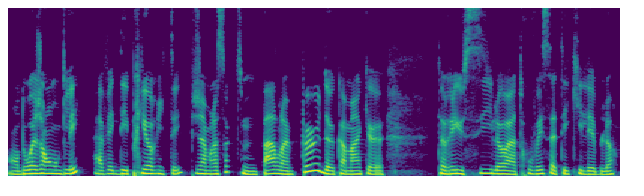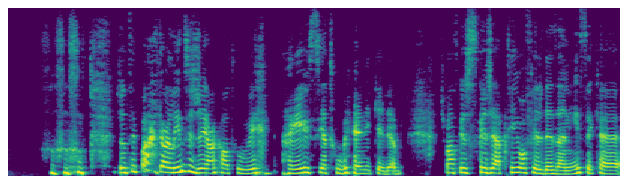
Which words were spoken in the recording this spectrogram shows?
on doit jongler avec des priorités. Puis j'aimerais ça que tu me parles un peu de comment que tu as réussi là à trouver cet équilibre là. je ne sais pas, Darlene, si j'ai encore trouvé, réussi à trouver un équilibre. Je pense que ce que j'ai appris au fil des années, c'est que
